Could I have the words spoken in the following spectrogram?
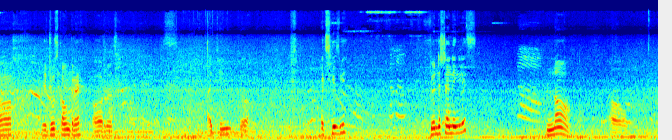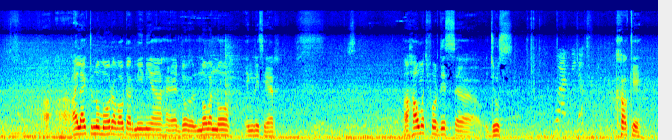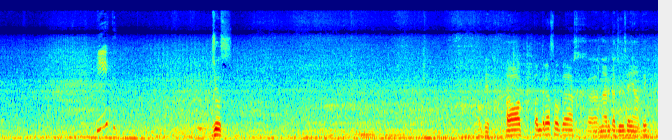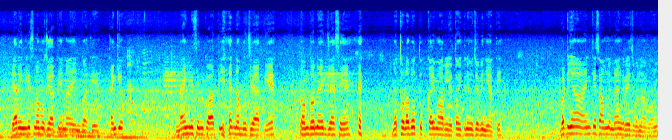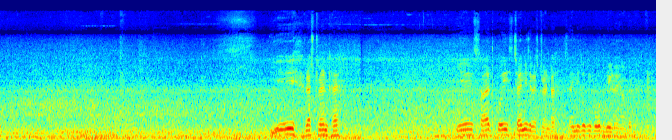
और ये juice counter है और I think excuse me Hello. You understand English No. No. Oh. Uh, I like to know more about Armenia. Uh, do- no one know English here. Uh, how much for this uh, juice? One minute. Okay, Big. juice. Okay. पंद्रह सौ का अनार का juice है यहाँ पे। यार English ना मुझे आती है ना इनको आती है। Thank you Okay. ना इंग्लिश इनको आती है ना मुझे आती है। तो हम दोनों एक जैसे हैं। मैं थोड़ा बहुत तुक्का ही मार लेता हूँ इतनी मुझे भी नहीं आती। बट यहाँ इनके सामने मैं अंग्रेज़ बना हुआ हूँ। ये रेस्टोरेंट है। ये शायद कोई चाइनीज़ रेस्टोरेंट है। चाइनीज़ों की बहुत भीड़ है यहाँ पे।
